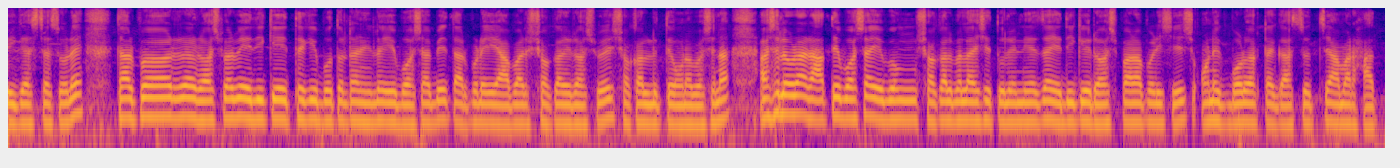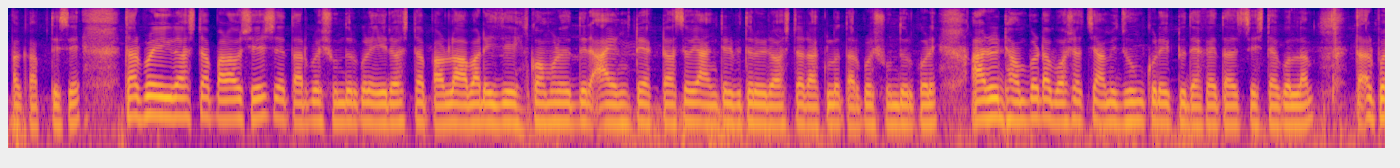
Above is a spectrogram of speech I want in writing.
ওই গাছটা চড়ে। তারপর রস পারবে, এদিকে এর থেকে বোতলটা নিল, এ বসাবে। তারপরে এ আবার সকালে রস পাবে, সকালতে ওনা বসে না। আসলে ওরা রাতে বসায় এবং সকালবেলা এসে তুলে নিয়ে যায়। এদিকে রস পাড়াপাড়ি শেষ, অনেক বড় একটা গাছ হচ্ছে, আমার হাত পা কাঁপতেছে। তারপরে এই রসটা পাড়াও শেষ, তারপরে সুন্দর করে এই রসটা পারল আবার এই যে কমরেদের আংটি একটা আছে, ওই আংটির ভিতরে ওই রসটা রাখল, তারপর সুন্দর করে আর ওই ঢাম্পটা বসাচ্ছে, আমি জুম করে একটু দেখাই তার চেষ্টা করলাম। তারপর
